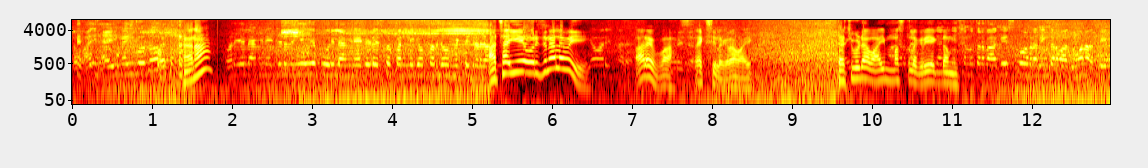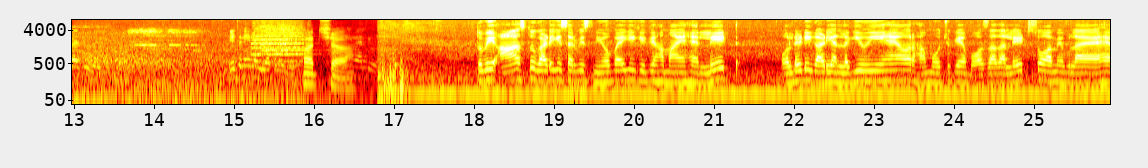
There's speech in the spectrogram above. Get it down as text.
है तो ना? अच्छा ये ओरिजिनल है भाई? अरे वाह सेक्सी लग रहा भाई। टचवुड है भाई मस्त लग रही है एकदम। उतरवा के इसको रनिंग करवा दूँगा ना सेम ऐसी हो जाएगी इतनी नहीं है अच्छा। तो भाई आज तो गाड़ी की सर्विस नहीं हो पाएगी क्योंकि हम आए हैं लेट ऑलरेडी गाड़ियाँ लगी हुई हैं और हम हो चुके हैं बहुत ज़्यादा लेट सो हमें बुलाया है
